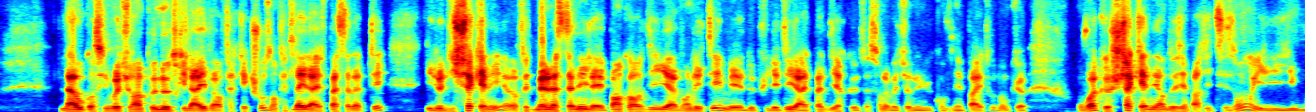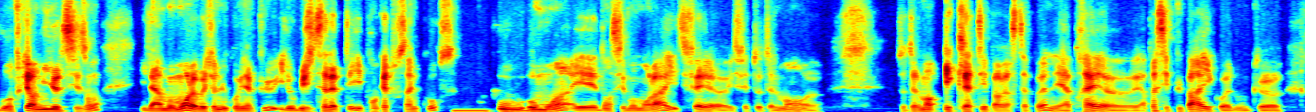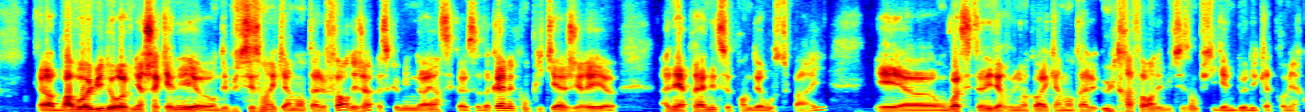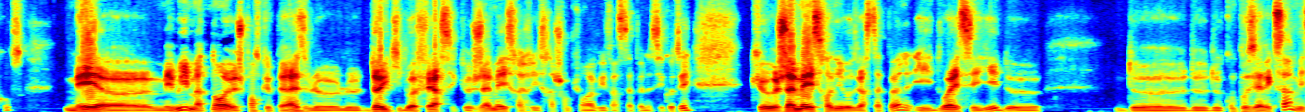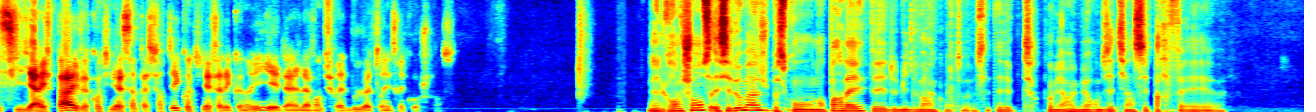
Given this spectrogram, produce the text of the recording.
Là où quand c'est une voiture un peu neutre, il arrive à en faire quelque chose. En fait, là, il n'arrive pas à s'adapter. Il le dit chaque année. En fait, même là, cette année, il n'avait pas encore dit avant l'été, mais depuis l'été, il n'arrête pas de dire que de toute façon, la voiture ne lui convenait pas et tout. Donc, euh, on voit que chaque année, en deuxième partie de saison, ou en tout cas en milieu de saison, il a un moment, la voiture ne lui convient plus, il est obligé de s'adapter, il prend 4 ou 5 courses, ou au moins, et dans ces moments-là, il se fait, euh, il fait totalement, euh, totalement éclaté par Verstappen, et après, euh, après c'est plus pareil. quoi. Donc, alors bravo à lui de revenir chaque année en début de saison avec un mental fort déjà, parce que mine de rien, ça doit quand même être compliqué à gérer année après année de se prendre des roustes pareil. Et on voit que cette année, il est revenu encore avec un mental ultra fort en début de saison, puisqu'il gagne deux des quatre premières courses. Mais, euh, mais oui, maintenant, euh, je pense que Perez, le, deuil qu'il doit faire, c'est que jamais il sera, il sera champion avec Verstappen à ses côtés, que jamais il sera au niveau de Verstappen, et il doit essayer de, de, de, composer avec ça. Mais s'il n'y arrive pas, il va continuer à s'impatienter, continuer à faire des conneries, et l'aventure Red Bull va tourner très court, je pense. Il y a de grandes chances, et c'est dommage, parce qu'on en parlait dès 2020, quand euh, c'était les premières rumeurs, on disait tiens, c'est parfait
